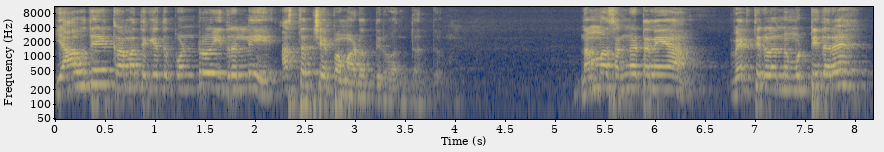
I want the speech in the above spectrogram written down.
ಯಾವುದೇ ಕ್ರಮ ತೆಗೆದುಕೊಂಡರೂ ಇದರಲ್ಲಿ ಹಸ್ತಕ್ಷೇಪ ಮಾಡುತ್ತಿರುವಂಥದ್ದು. ನಮ್ಮ ಸಂಘಟನೆಯ ವ್ಯಕ್ತಿಗಳನ್ನು ಮುಟ್ಟಿದರೆ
